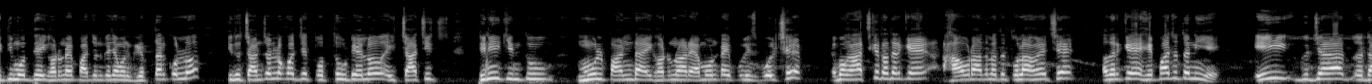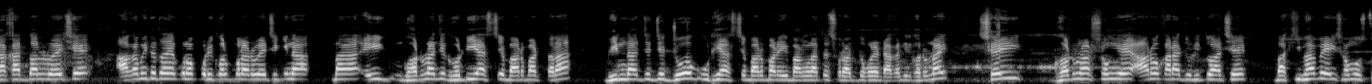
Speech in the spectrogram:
ইতিমধ্যে এই ঘটনায় পাঁচজনকে যেমন গ্রেপ্তার করল, কিন্তু চাঞ্চল্যকর যে তথ্য উঠে এলো, এই চাচি, তিনি কিন্তু মূল পাণ্ডা এই ঘটনার এমনটাই পুলিশ বলছে। এবং আজকে তাদেরকে হাওড়া আদালতে তোলা হয়েছে। তাদেরকে হেফাজতে নিয়ে এই যারা ডাকাত দল রয়েছে, আগামীতে তাদের কোনো পরিকল্পনা রয়েছে কিনা বা এই ঘটনা যে ঘটিয়ে আসছে বারবার তারা, ভিন রাজ্যের যে যোগ উঠে আসছে বারবার এই বাংলাতে সোনার দোকানে ডাকাতির ঘটনায়, সেই ঘটনার সঙ্গে আরও কারা জড়িত আছে বা কীভাবে এই সমস্ত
